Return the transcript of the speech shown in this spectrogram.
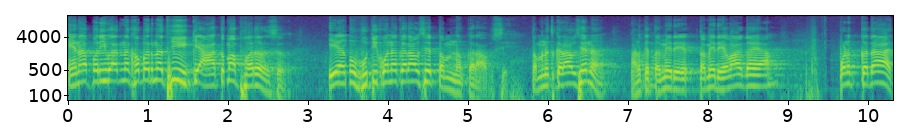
એના પરિવારને ખબર નથી કે આત્મા ફરસ. એ અનુભૂતિ કોને કરાવશે? તમને કરાવશે. તમને જ કરાવશે ને? કારણ કે તમે તમે રહેવા ગયા. પણ કદાચ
